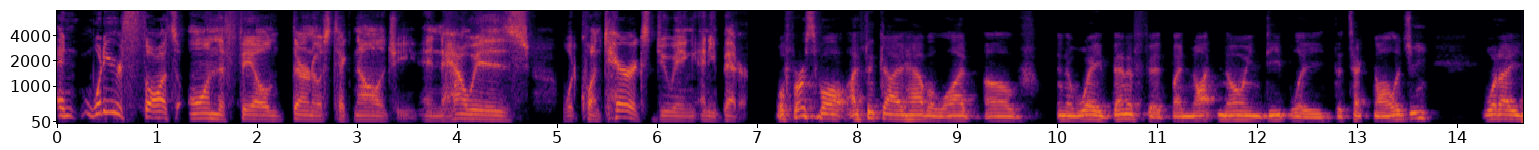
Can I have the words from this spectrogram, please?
And what are your thoughts on the failed Theranos technology and how is what Quanterix doing any better? Well, first of all, I think I have a lot of, in a way, benefit by not knowing deeply the technology. What I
